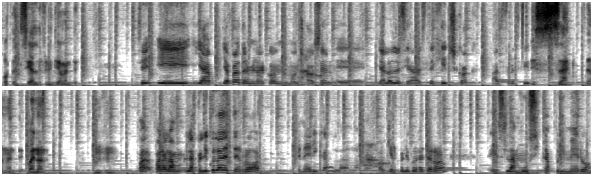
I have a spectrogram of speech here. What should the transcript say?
potencial, definitivamente. Sí, y ya, ya para terminar con Munchausen, eh, ya lo decía este Hitchcock, Alfred Hitchcock. Exactamente. Bueno, para, la, película de terror genérica, cualquier película de terror, es la música primero.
